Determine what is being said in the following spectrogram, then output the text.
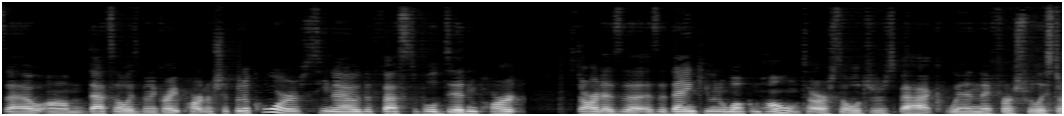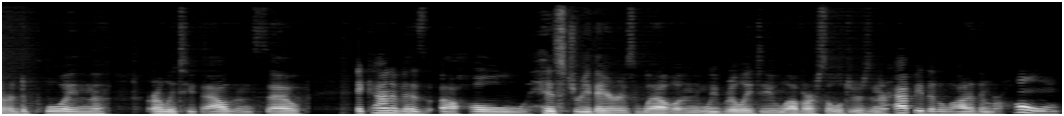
So um, that's always been a great partnership. And of course, you know, the festival did in part start as a, as a thank you and a welcome home to our soldiers back when they first really started deploying the early 2000s. So it kind of has a whole history there as well. And we really do love our soldiers and are happy that a lot of them are home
